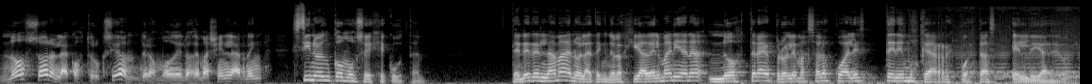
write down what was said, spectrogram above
No solo en la construcción de los modelos de Machine Learning, sino en cómo se ejecutan. Tener en la mano la tecnología del mañana nos trae problemas a los cuales tenemos que dar respuestas el día de hoy.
